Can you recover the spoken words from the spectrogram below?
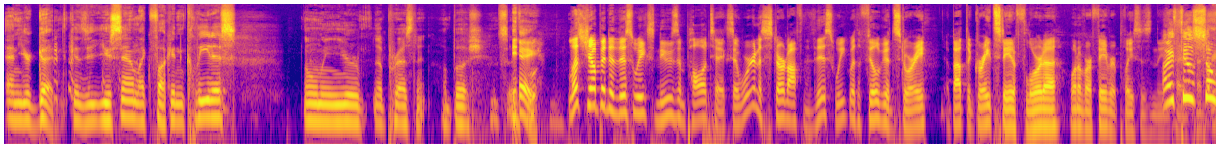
and you're good because you sound like fucking Cletus. Only you're a president, a Bush. It's, it's- Hey, Let's jump into this week's news and politics. And we're going to start off this week with a feel good story about the great state of Florida, one of our favorite places in the I entire feel so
